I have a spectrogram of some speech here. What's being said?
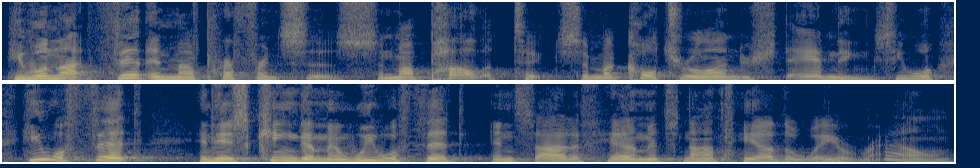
He will not fit in my preferences and my politics and my cultural understandings. He will, he will fit in his kingdom and we will fit inside of him. It's not the other way around.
